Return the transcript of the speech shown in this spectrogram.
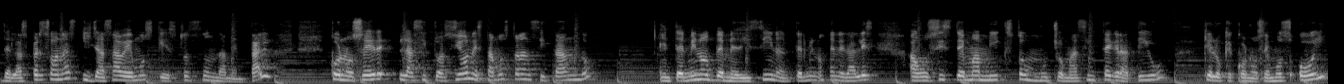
de las personas y ya sabemos que esto es fundamental. Conocer la situación, estamos transitando en términos de medicina, en términos generales, a un sistema mixto mucho más integrativo que lo que conocemos hoy,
